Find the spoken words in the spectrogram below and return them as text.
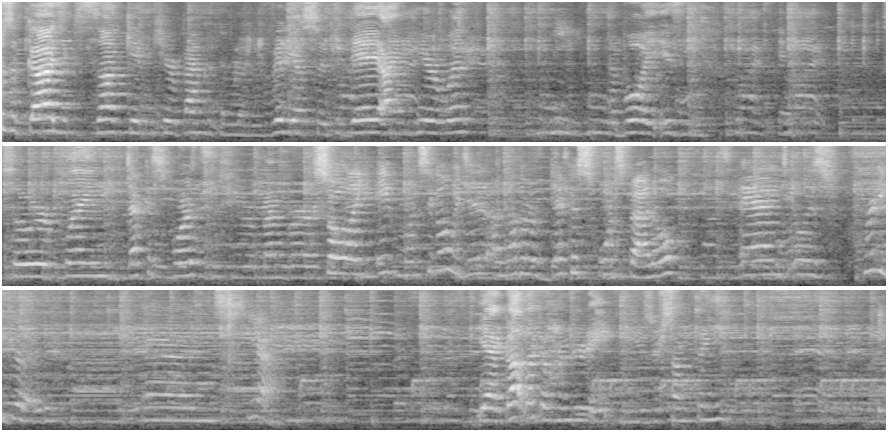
is up guys, it's Exotic Gaming here back with another video. So today I am here with the boy Izzy. So we're playing Deca Sports if you remember. So like eight months ago, we did another Deca Sports Battle, and it was pretty good. And yeah, Yeah, I got like 108 views or something. 18.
